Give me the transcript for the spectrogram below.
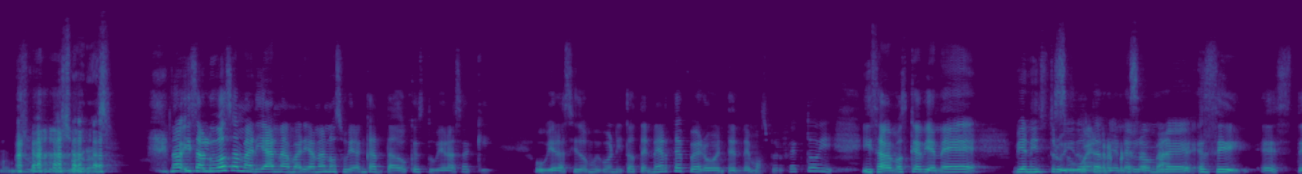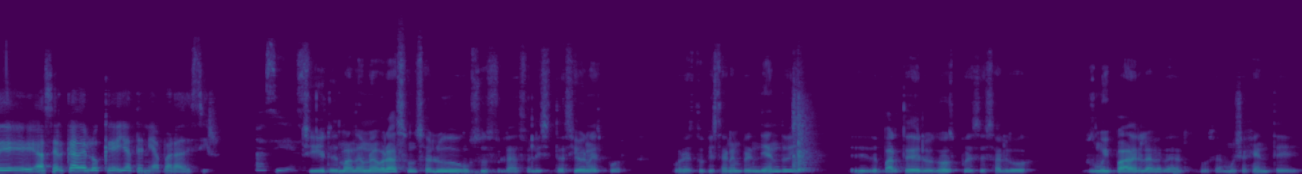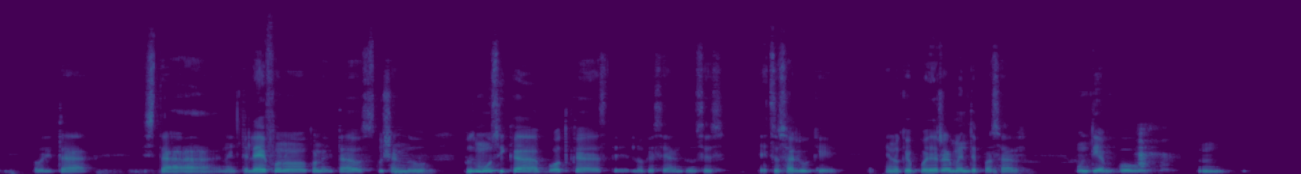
suegrazo. No, y saludos a Mariana. Mariana, nos hubiera encantado que estuvieras aquí. Hubiera sido muy bonito tenerte, pero entendemos perfecto y, y sabemos que viene bien instruido también el hombre, sí, este, acerca de lo que ella tenía para decir. Así es. Sí, les manda un abrazo, un saludo, sus, las felicitaciones por, por esto que están emprendiendo y eh, de parte de los dos, pues es algo pues, muy padre, la verdad. O sea, mucha gente ahorita está en el teléfono, conectados, escuchando pues música, podcast, eh, lo que sea. Entonces, esto es algo que en lo que puedes realmente pasar un tiempo mm,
